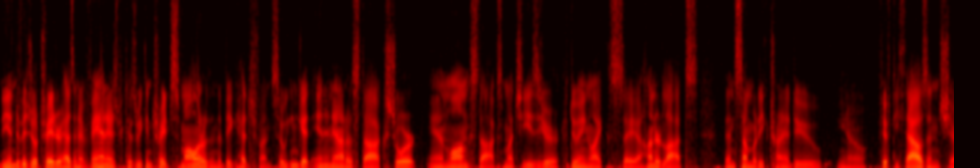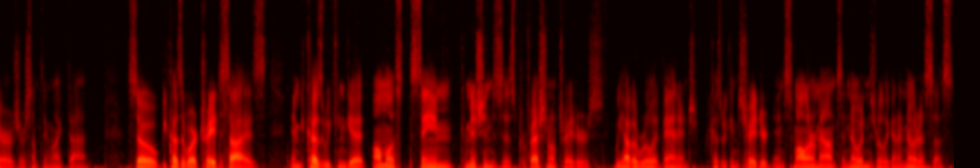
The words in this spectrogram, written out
the individual trader has an advantage because we can trade smaller than the big hedge funds. So we can get in and out of stocks, short and long stocks, much easier doing like say 100 lots than somebody trying to do, you know, 50,000 shares or something like that. So because of our trade size and because we can get almost the same commissions as professional traders, we have a real advantage because we can trade in smaller amounts and no one's really going to notice us.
